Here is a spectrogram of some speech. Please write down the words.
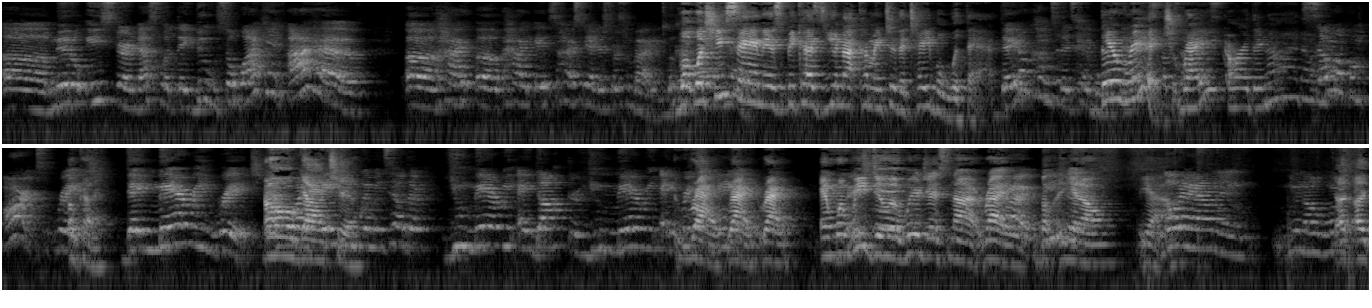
uh, Middle Eastern. That's what they do. So why can't I have uh, high, uh, high, it's high standards for somebody? Because But what she's saying is because you're not coming to the table with that. they don't come to the table. They're with rich, sometimes. right? Or are they not? I don't Some of them aren't rich. Okay. They marry rich. Oh, why gotcha. Asian women tell them, you marry a doctor, you marry a rich Right, man. right, right. And when we do it, we're just not right. Right, But we you know, yeah. Go down and, you know, A,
